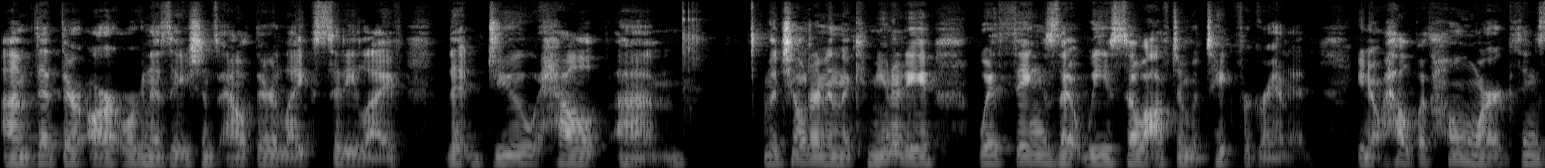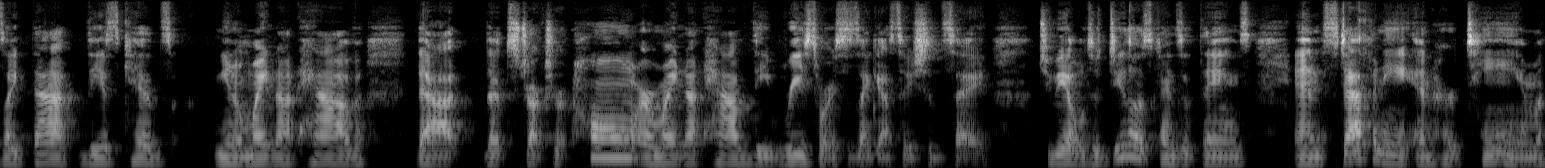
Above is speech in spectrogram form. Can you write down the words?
um, that there are organizations out there like City Life that do help um, the children in the community with things that we so often would take for granted. You know, help with homework, things like that. These kids you know might not have that that structure at home or might not have the resources i guess i should say to be able to do those kinds of things. And stefanie and her team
